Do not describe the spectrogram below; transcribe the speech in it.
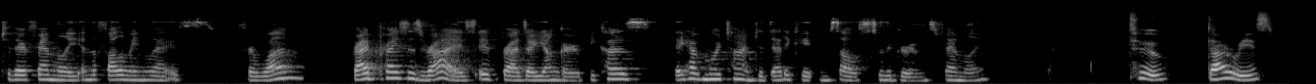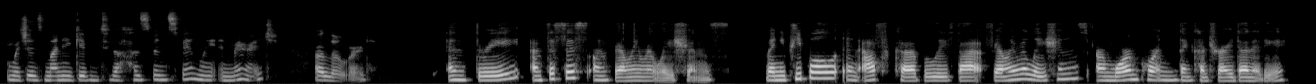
to their family in the following ways. For one, bride prices rise if brides are younger because they have more time to dedicate themselves to the groom's family. Two, dowries, which is money given to the husband's family in marriage, are lowered. And three, emphasis on family relations. Many people in Africa believe that family relations are more important than country identity.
